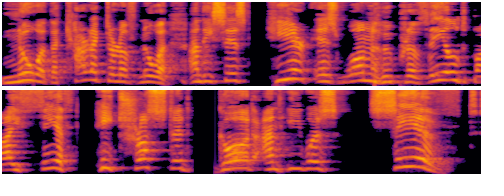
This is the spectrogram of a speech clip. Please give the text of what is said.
Noah, the character of Noah, and he says, here is one who prevailed by faith. He trusted God and he was saved.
